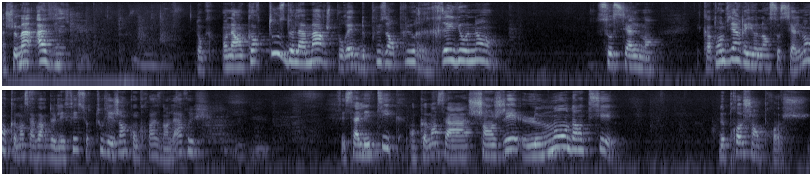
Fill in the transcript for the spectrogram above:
un chemin à vie. Donc on a encore tous de la marge pour être de plus en plus rayonnant socialement. Quand on devient rayonnant socialement, on commence à avoir de l'effet sur tous les gens qu'on croise dans la rue. C'est ça l'éthique. On commence à changer le monde entier, de proche en proche.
